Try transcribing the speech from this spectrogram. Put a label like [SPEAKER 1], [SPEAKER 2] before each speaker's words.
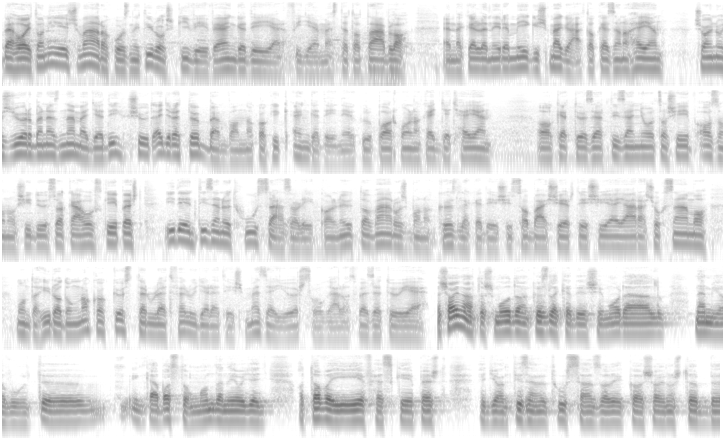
[SPEAKER 1] Behajtani és várakozni tilos kivéve engedéllyel figyelmeztet a tábla. Ennek ellenére mégis megálltak ezen a helyen. Sajnos Győrben ez nem egyedi, sőt egyre többen vannak, akik engedély nélkül parkolnak egy-egy helyen. A 2018-as év azonos időszakához képest idén 15-20%-kal nőtt a városban a közlekedési szabálysértési eljárások száma, mondta híradónknak a közterület felügyelet és mezei őrszolgálat vezetője.
[SPEAKER 2] Sajnálatos módon a közlekedési morál nem javult. Inkább azt tudom mondani, hogy egy, a tavalyi évhez képest egy olyan 15-20%-kal sajnos több,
